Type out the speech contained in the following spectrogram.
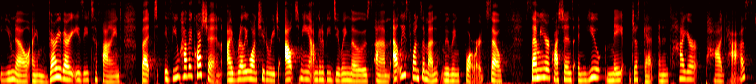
You know, I am very, very easy to find. But if you have a question, I really want you to reach out to me. I'm going to be doing those um, at least once a month moving forward. So send me your questions, and you may just get an entire podcast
